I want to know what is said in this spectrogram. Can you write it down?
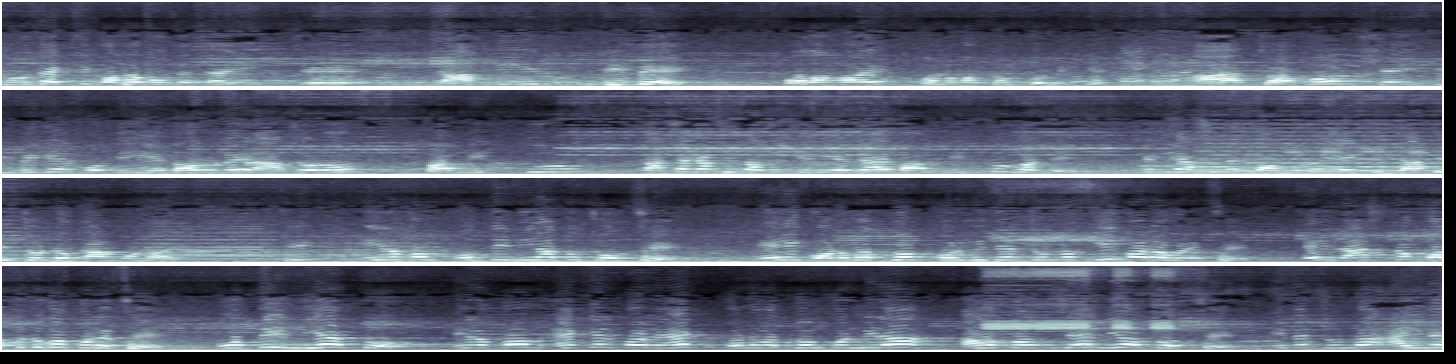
শুরুতে একটি কথা বলতে চাই যে জাতির বিবেক বলা হয় গণমাধ্যম কর্মীকে। আর যখন সেই বিবেকের প্রতি এ ধরনের আচরণ বা মৃত্যু কাছাকাছি তাদেরকে নিয়ে যায় বা মৃত্যু ঘটে, সেটি আসলে কখনোই একটি জাতির জন্য কাম্য নয়। ঠিক এইরকম প্রতিনিয়ত চলছে। এই গণমাধ্যম কর্মীদের জন্য কি করা হয়েছে? এই রাষ্ট্র কতটুকু করেছে? প্রতিনিয়ত এরকম একের পর এক গণমাধ্যম কর্মীরা আহত হচ্ছে, নিহত হচ্ছে। এদের জন্য আইনে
